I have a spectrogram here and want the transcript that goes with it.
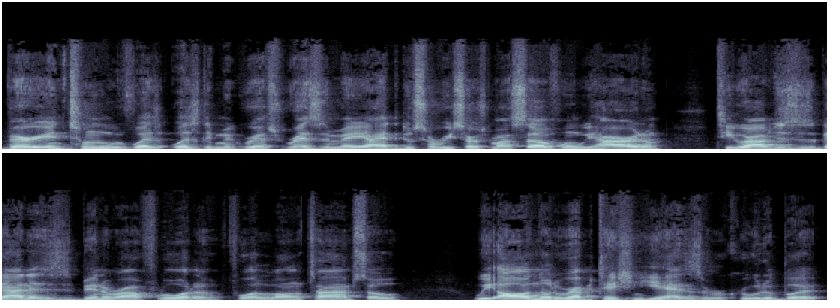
very in tune with Wes- Wesley McGriff's resume. I had to do some research myself when we hired him. T. Rob just is a guy that has been around Florida for a long time, so we all know the reputation he has as a recruiter. But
